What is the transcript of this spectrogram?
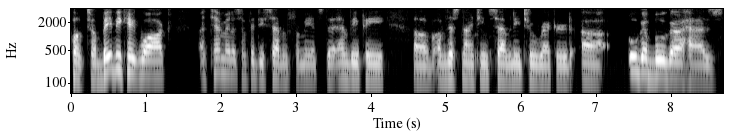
hooked. So Baby Cake Walk, a ten minutes and fifty seven for me. It's the MVP of of this nineteen seventy two record. Uh, Ooga Booga has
